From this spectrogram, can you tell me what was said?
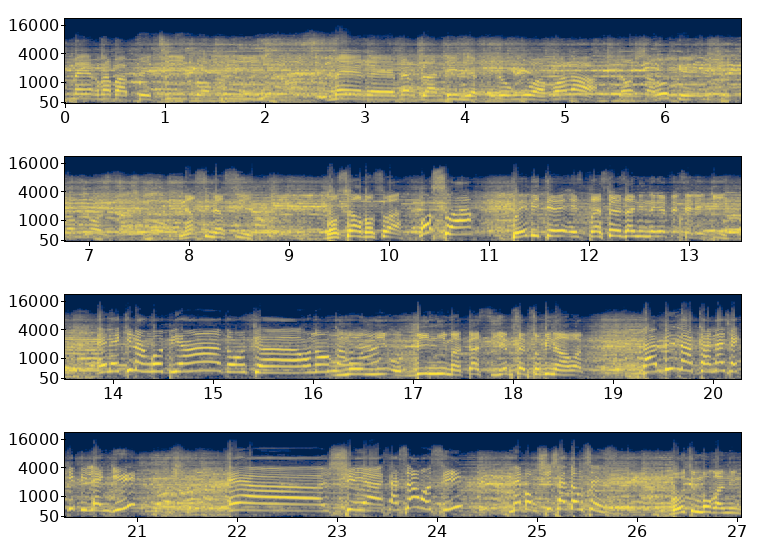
Mère na ba petits compris mère euh, mère Blandine ya Filongua voilà donc ça OK Merci merci Bonsoir bonsoir Bonsoir Toyebi te expression eza nini ndenge pesa eleki Eleki nango bien donc euh, on a encore Moni obini makasi yebisa biso bina wapi nabinaka na jaki bilengi et euh, je suis euh, sa sœur aussi mais bon je suis sa danseuse bouti mboka nini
